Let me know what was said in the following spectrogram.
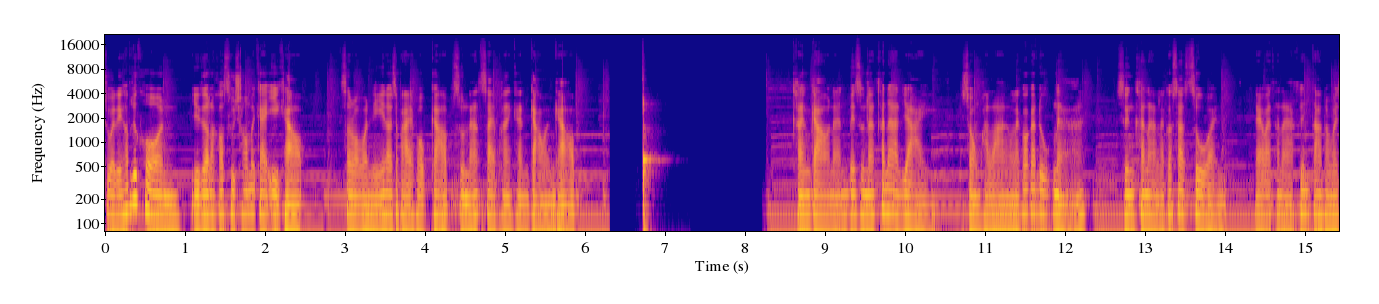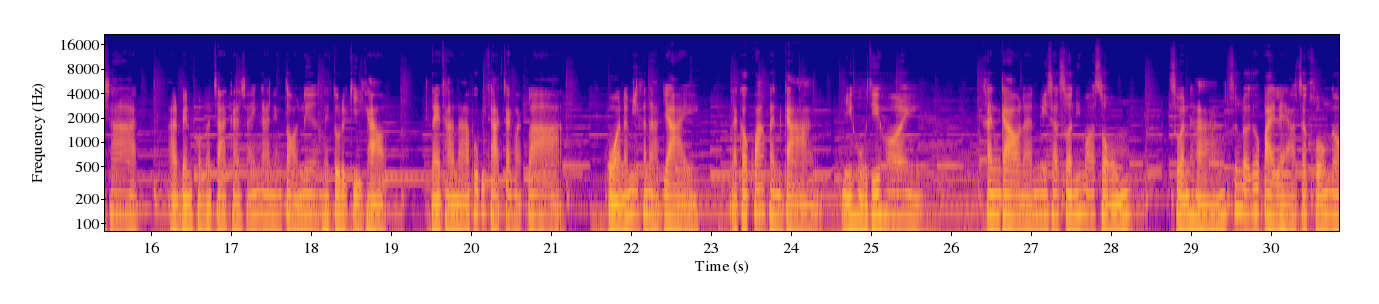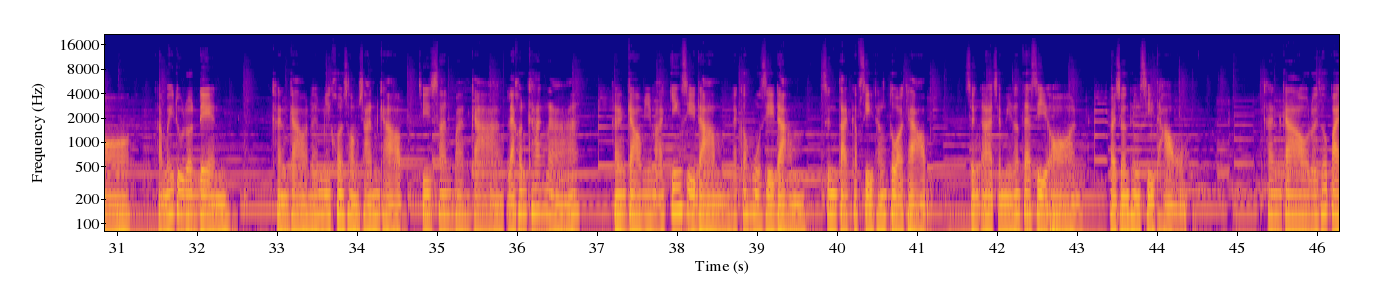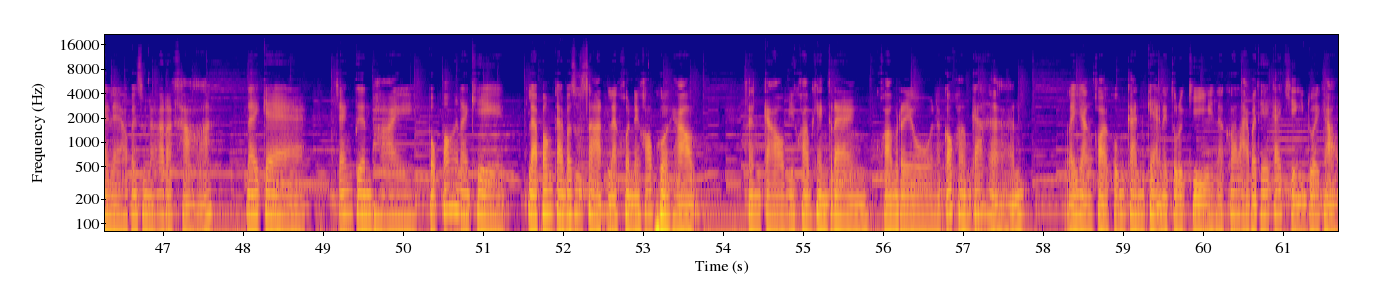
สวัสดีครับทุกคนยินดีต้อนรับเข้าสู่ช่องไม่ไกลอีกครับสำหรับวันนี้เราจะพาไปพบกับสุนัขสายพันธุ์คันเกากันครับ คันเกานั้นเป็นสุนัขขนาดใหญ่ ทรงพลังและก็กระดูกหนา ซึ่งขนาดและก็สัดส่วนได้พัฒนาขึ้นตามธรรมชาติ อาจเป็นผลมาจากการใช้งานอย่างต่อเนื่องในตุรกีครับ ในฐานะผู้พิทักษ์จากนักล่า หัวนั้นมีขนาดใหญ่ และก็กว้างปานกลาง มีหูที่ห้อย คันเกานั้นมีสัดส่วนที่เหมาะสม ส่วนหางซึ่งโดยทั่วไปแล้วจะโค้งงอทำให้ดูโดดเด่น คันเกานั้นมีคนสองชั้นครับที่สั้นปานกลางและค่อนข้างหนาคันเกามีมาร์กิ้งสีดำและก็หูสีดำซึ่งตัดกับสีทั้งตัวครับ ซึ่งอาจจะมีตั้งแต่สีอ่อน ไปจนถึงสีเทาคันเกาโดยทั่วไปแล้วเป็นสุนัขอารักขาได้แก่ แจ้งเตือนภัย ปกป้องอาณาเขต และป้องกันปศุสัตว์และคนในครอบครัวครับคันเกามีความแข็งแกร่ง ความเร็ว และก็ความกล้าหาญ และยังคอยคุ้มกันแกะในตุรกี และก็หลายประเทศใกล้เคียงอีกด้วยครับ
